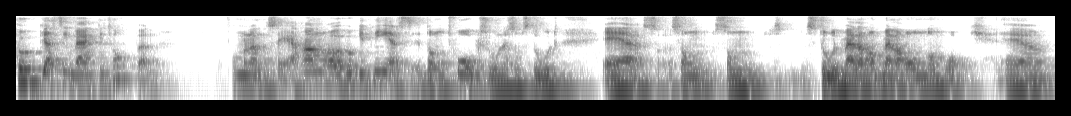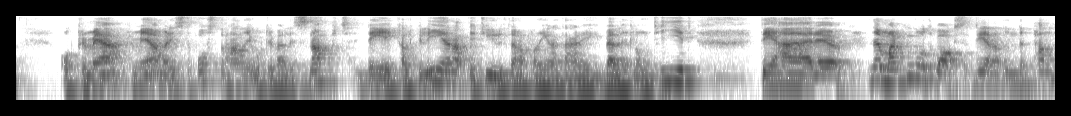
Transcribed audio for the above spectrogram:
hugga sin väg till toppen. Får man ändå säga. Han har huggit ner de två personer som stod, eh, som, som stod mellan, mellan honom och eh, och premiär, premiärministerposten, han har gjort det väldigt snabbt. Det är kalkylerat, det är tydligt att han har planerat det här i väldigt lång tid. Det är, eh, nej, man kan gå tillbaka redan under, pan,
